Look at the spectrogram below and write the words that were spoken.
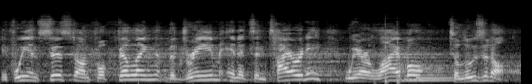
If we insist on fulfilling the dream in its entirety, we are liable to lose it all.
